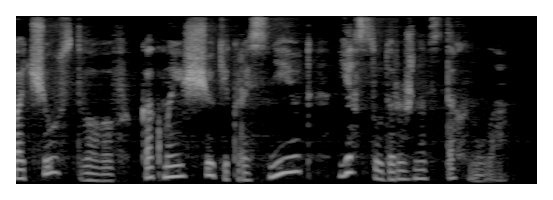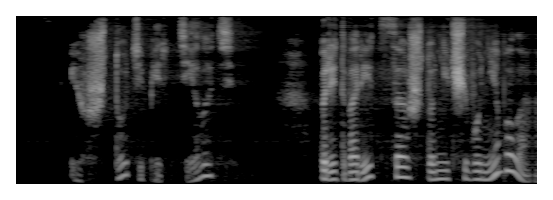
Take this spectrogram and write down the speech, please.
Почувствовав, как мои щеки краснеют, я судорожно вздохнула. И что теперь делать? Притвориться, что ничего не было?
